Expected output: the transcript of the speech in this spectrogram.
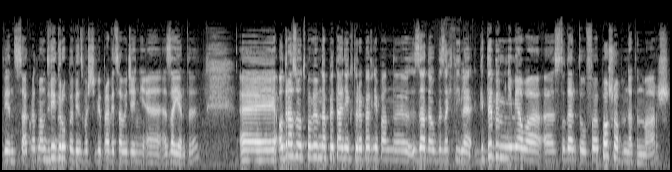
więc akurat mam dwie grupy, więc właściwie prawie cały dzień e, zajęty. Od razu odpowiem na pytanie, które pewnie pan zadałby za chwilę. Gdybym nie miała studentów, poszłabym na ten marsz.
